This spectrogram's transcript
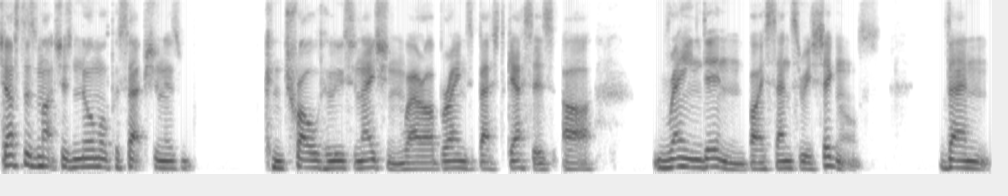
just as much as normal perception is controlled hallucination, where our brain's best guesses are reined in by sensory signals, then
